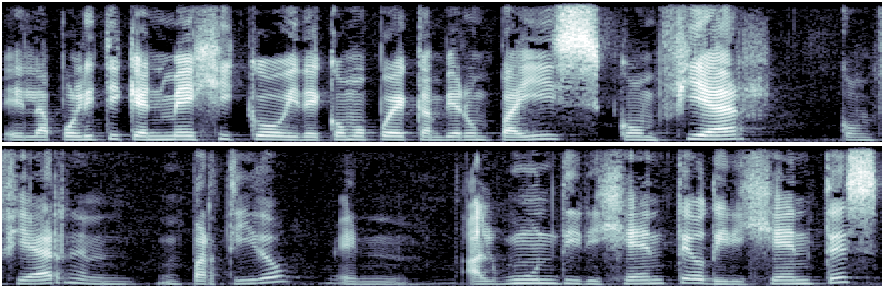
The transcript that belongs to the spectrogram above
eh, la política en México y de cómo puede cambiar un país, confiar, confiar en un partido, en algún dirigente o dirigentes,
